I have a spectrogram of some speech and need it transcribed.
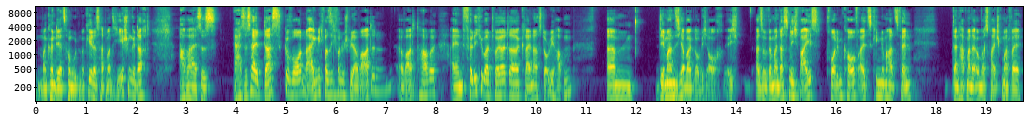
Man könnte jetzt vermuten, okay, das hat man sich eh schon gedacht, aber es ist, ja, es ist halt das geworden, eigentlich, was ich von dem Spiel erwarten, erwartet habe. Ein völlig überteuerter kleiner Story-Happen, ähm, den man sich aber, glaube ich, auch, ich, also wenn man das nicht weiß vor dem Kauf als Kingdom Hearts Fan, dann hat man da irgendwas falsch gemacht, weil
